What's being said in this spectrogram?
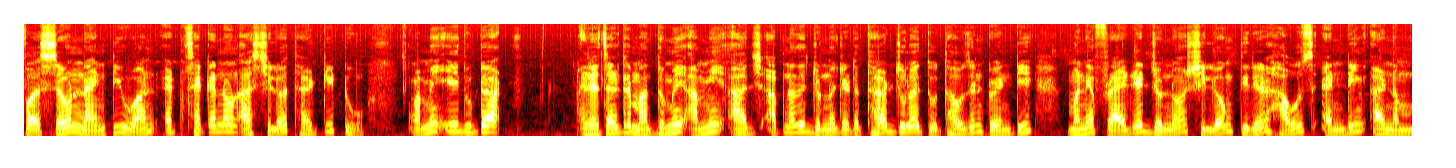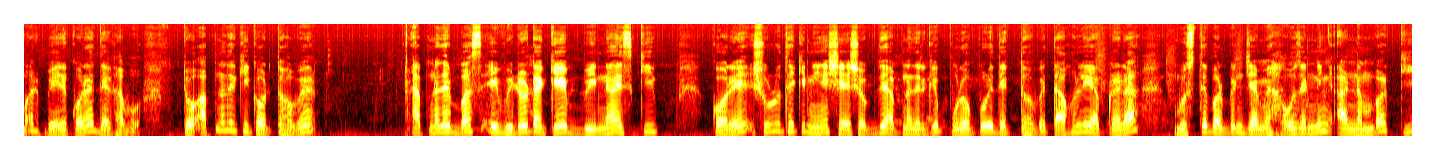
first round ninety one at second round আসছিল থার্টি টু আমি এই দুটা রেজাল্টের মাধ্যমে আমি আজ আপনাদের জন্য যেটা third July two thousand twenty মানে ফ্রাইডের জন্য শিলং তীরের হাউস এন্ডিং আর নাম্বার বের করে দেখাবো। তো আপনাদের কি করতে হবে? আপনাদের বাস এই ভিডিওটাকে বিনা স্কিপ করে শুরু থেকে নিয়ে শেষ অবধি আপনাদেরকে পুরোপুরি দেখতে হবে, তাহলেই আপনারা বুঝতে পারবেন যে আমি হাউস এন্ডিং আর নাম্বার কি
